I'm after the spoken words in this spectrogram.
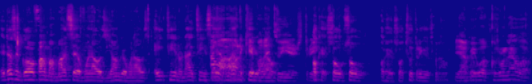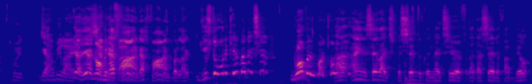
It doesn't glorify my mindset of when I was younger, when I was 18 or 19, I saying want, I'm I gonna want a kid kid by like was- two years, three. Okay, so so okay, so two three years from now. Yeah, I'll be well Because we're now what? 20, so Yeah. I'll be like. yeah, yeah, no, but that's fine. That's fine. But like, you still want a kid by next year? Robin Bartolo? I, I didn't say like specifically next year. If, like I said, if I built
